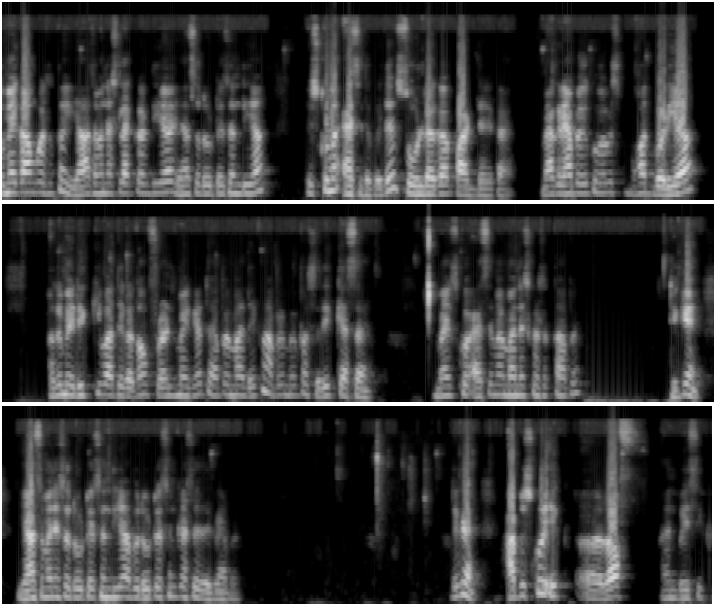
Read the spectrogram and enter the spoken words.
तो मैं काम कर सकता हूँ, यहाँ से मैंने सेलेक्ट कर दिया, यहाँ से रोटेशन दिया, इसको मैं ऐसे देखो, इधर शोल्डर का पार्ट दे रखा है। मैं अगर यहाँ पे देखो, मेरे पास बहुत बढ़िया, अगर मैं रिक की बातें करता हूँ फ्रंट में गया तो यहाँ पे मैं देखना यहाँ पे मेरे पास रिक कैसा है। मैं इसको ऐसे में मैनेज कर सकता हूँ यहाँ पे। ठीक है? यहाँ से मैंने इसे रोटेशन दिया, अभी रोटेशन कैसे देख रहे हैं ठीक है? आप इसको एक रफ एंड बेसिक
